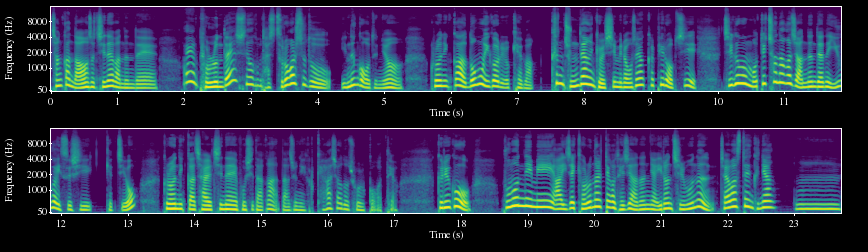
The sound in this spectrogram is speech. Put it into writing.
잠깐 나와서 지내봤는데 아니 별론데 생각하면 다시 들어갈 수도 있는 거거든요. 그러니까 너무 이걸 이렇게 막큰 중대한 결심이라고 생각할 필요 없이 지금은 뭐 뛰쳐나가지 않는 데는 이유가 있으시겠지요. 그러니까 잘 지내 보시다가 나중에 그렇게 하셔도 좋을 것 같아요. 그리고 부모님이 아 이제 결혼할 때가 되지 않았냐 이런 질문은 제가 봤을 땐 그냥 음.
